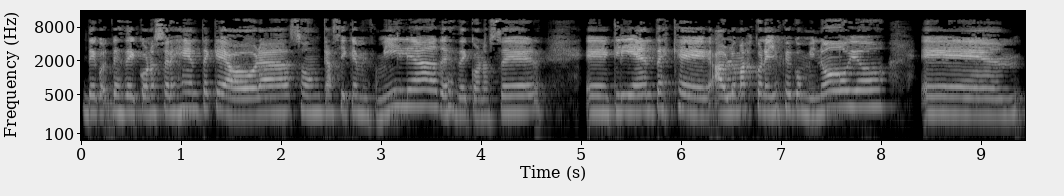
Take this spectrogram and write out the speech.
de- desde conocer gente que ahora son casi que mi familia, desde conocer eh, clientes que hablo más con ellos que con mi novio, eh,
